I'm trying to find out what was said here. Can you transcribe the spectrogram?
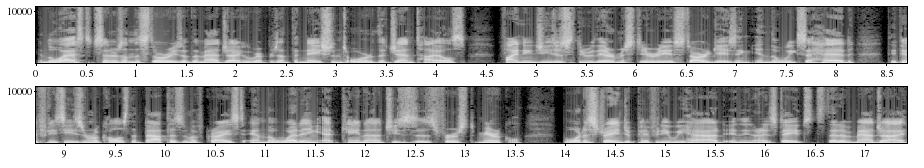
In the West, it centers on the stories of the Magi who represent the nations or the Gentiles, finding Jesus through their mysterious stargazing. In the weeks ahead, the Epiphany season recalls the baptism of Christ and the wedding at Cana, Jesus' first miracle. But what a strange epiphany we had in the United States. Instead of Magi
